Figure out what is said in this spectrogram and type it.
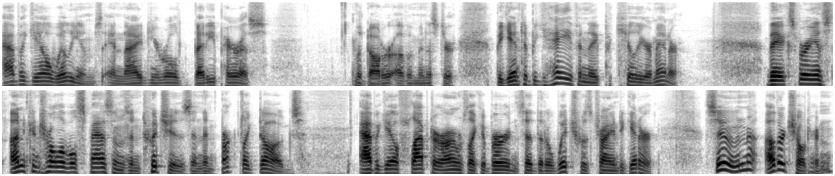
Abigail Williams and 9-year-old Betty Parris, the daughter of a minister, began to behave in a peculiar manner. They experienced uncontrollable spasms and twitches and then barked like dogs. Abigail flapped her arms like a bird and said that a witch was trying to get her. Soon, other children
